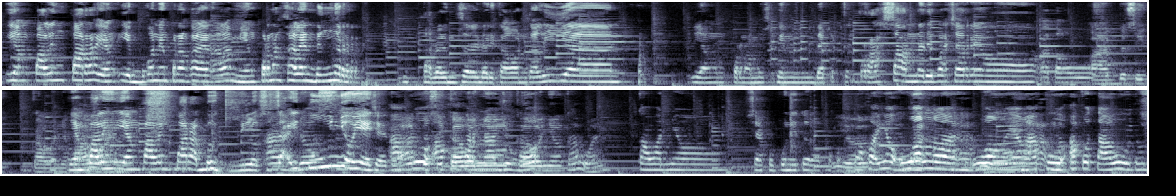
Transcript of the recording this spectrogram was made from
yang paling parah yang ya bukan yang pernah kalian alami yang pernah kalian denger padahal misalnya dari kawan kalian yang pernah mungkin dapat kekerasan dari pacarnya atau ada sih kawannya yang kawan. paling yang paling parah begilo sejak itunya ya Cet. Aku- aku kawannya pernah juga. kawannya kawan kawannya siapa pun itu lah pokoknya. Iya. pokoknya uang lah ah, uang uang. yang Ma- aku aku tahu tuh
